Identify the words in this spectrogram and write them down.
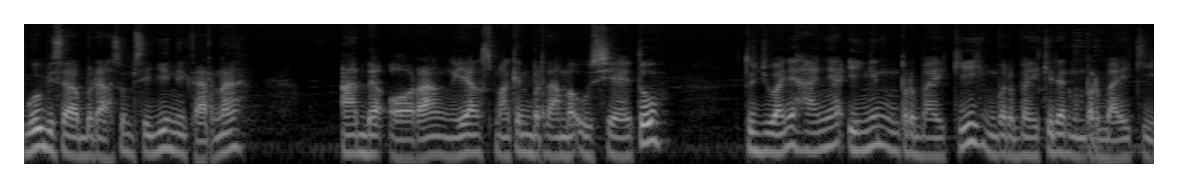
gue bisa berasumsi gini karena ada orang yang semakin bertambah usia itu tujuannya hanya ingin memperbaiki, memperbaiki dan memperbaiki.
